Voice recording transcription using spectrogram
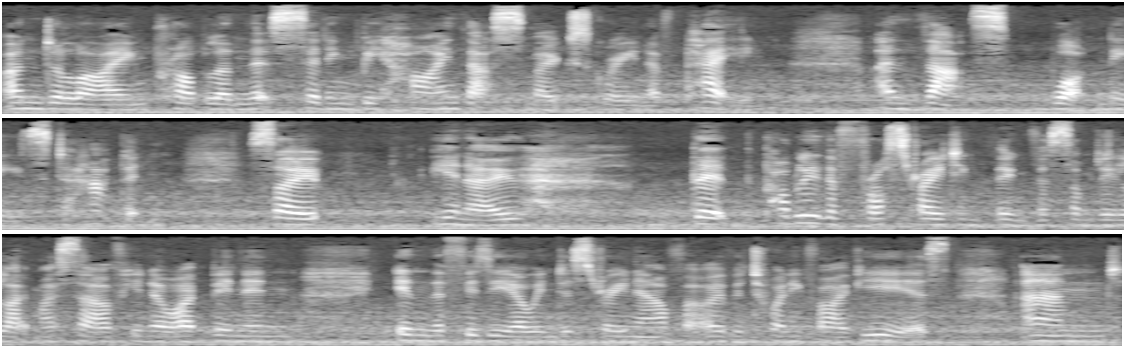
underlying problem that's sitting behind that smokescreen of pain. And that's what needs to happen. So, you know, the, probably the frustrating thing for somebody like myself, you know, I've been in in the physio industry now for over 25 years, and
